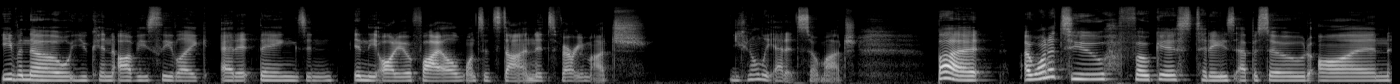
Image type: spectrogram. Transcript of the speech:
even though you can obviously like edit things in in the audio file once it's done it's very much you can only edit so much. But i wanted to focus today's episode on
